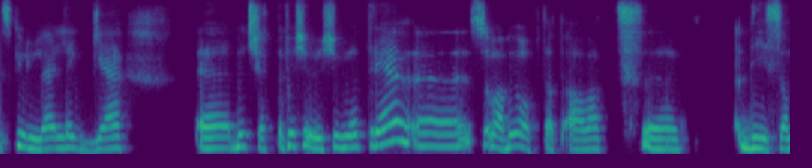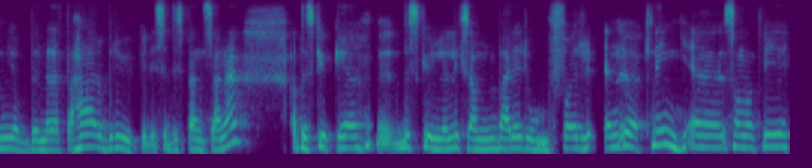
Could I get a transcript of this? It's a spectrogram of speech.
skulle legge uh, budsjettet for 2023, uh, så var vi opptatt av at de som jobber med dette her og bruker disse dispenserne, at det skulle, ikke, det skulle liksom være rom for en økning. Eh, sånn at vi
